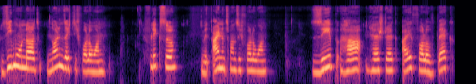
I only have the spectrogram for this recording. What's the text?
769 Followern. Flixe mit 21 Followern. Seb H. Hashtag back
